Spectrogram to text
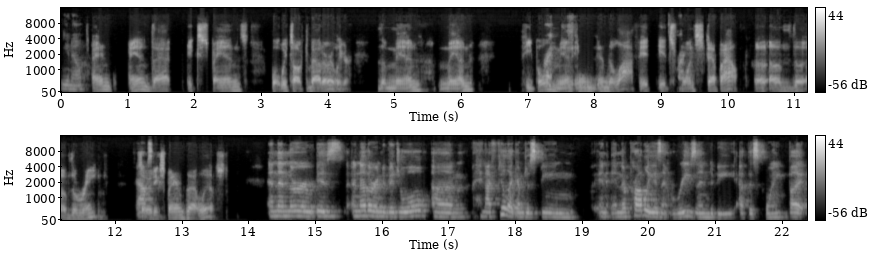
You know, and and that expands what we talked about earlier the men, men, people, right. men in, in the life. It it's right. one step out of the of the ring. Absolutely. So it expands that list. And then there is another individual, um, and I feel like I'm just being, and, and there probably isn't reason to be at this point, but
